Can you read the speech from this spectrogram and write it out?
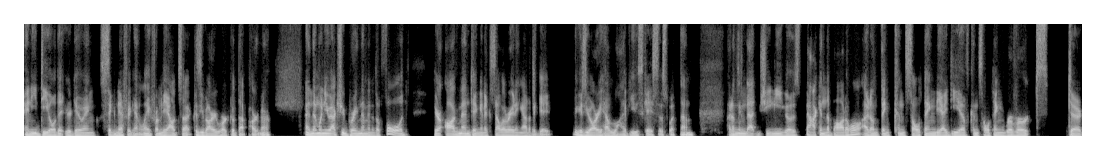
any deal that you're doing significantly from the outset because you've already worked with that partner. And then when you actually bring them into the fold, you're augmenting and accelerating out of the gate because you already have live use cases with them. I don't think that genie goes back in the bottle. I don't think consulting, the idea of consulting reverts to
